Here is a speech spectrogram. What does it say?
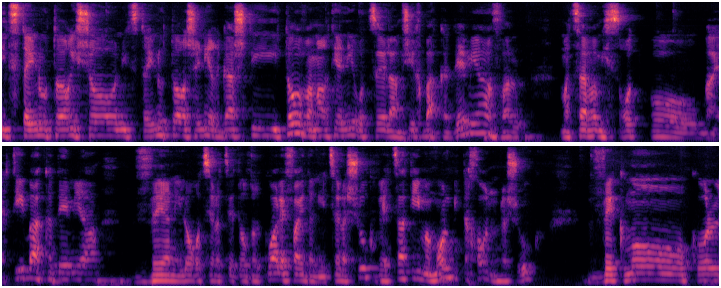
הצטיינות תואר ראשון, הצטיינות תואר שני, הרגשתי טוב, אמרתי אני רוצה להמשיך באקדמיה, אבל מצב המשרות פה בעייתי באקדמיה, ואני לא רוצה לצאת overqualified, אני אצא לשוק, ויצאתי עם המון ביטחון לשוק, וכמו כל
